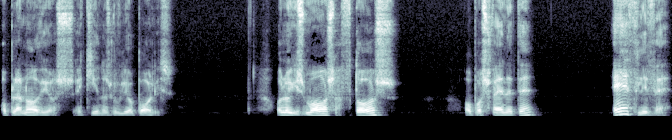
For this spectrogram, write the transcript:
ο Πλανόδιος, εκείνος βιβλιοπόλης. Ο λογισμός αυτός, όπως φαίνεται, έθλιβε,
